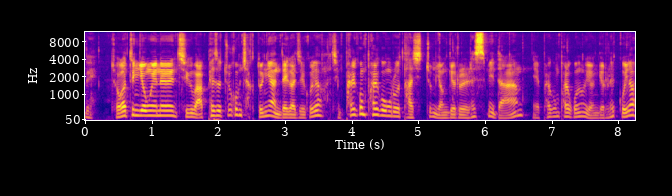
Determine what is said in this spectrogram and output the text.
네, 저 같은 경우에는 지금 앞에서 조금 작동이 안 돼 가지고요 지금 8080으로 다시 좀 연결을 했습니다 예, 8080으로 연결을 했고요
